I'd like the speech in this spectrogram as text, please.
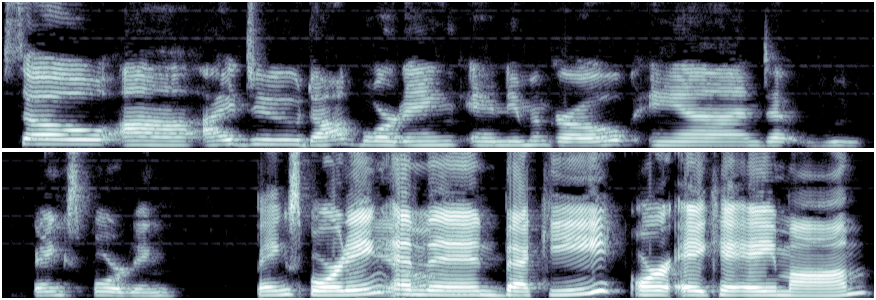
So uh, I do dog boarding in Newman Grove and Banks boarding. Banks Boarding, Yeah. and then Becky, or AKA Mom.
